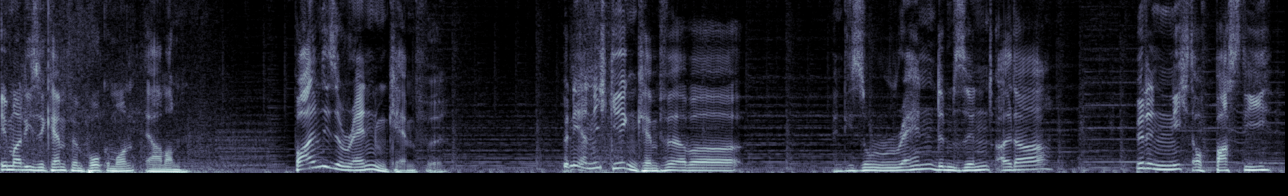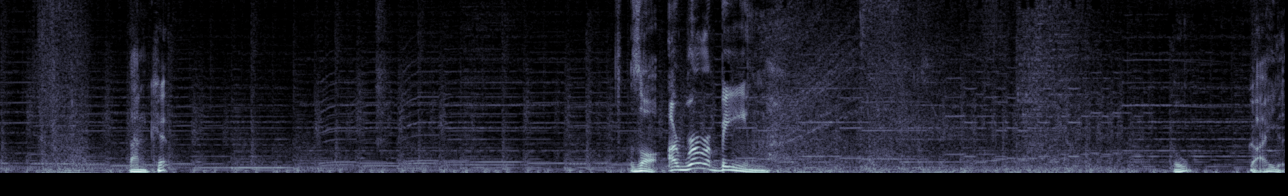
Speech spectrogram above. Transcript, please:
Immer diese Kämpfe im Pokémon. Ja, Mann. Vor allem diese Random-Kämpfe. Bin ja nicht gegen Kämpfe, aber wenn die so random sind, Alter, bitte nicht auf Basti. Danke. So, Aurora Beam. Geil.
